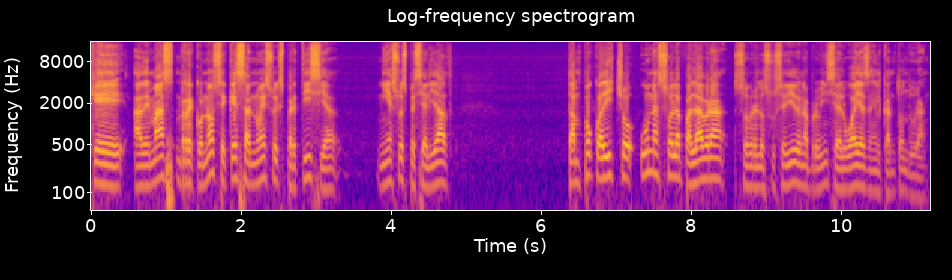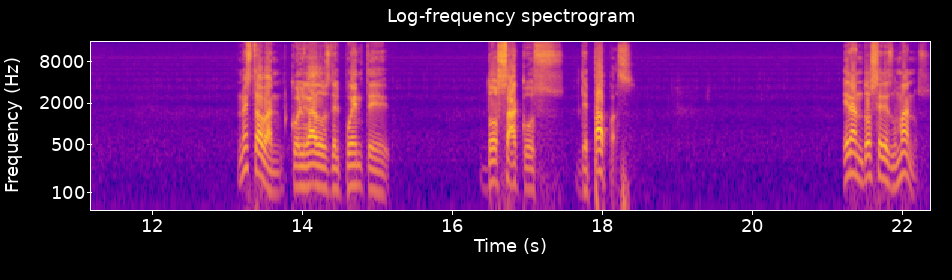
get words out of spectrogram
que además reconoce que esa no es su experticia ni es su especialidad, tampoco ha dicho una sola palabra sobre lo sucedido en la provincia del Guayas en el cantón Durán. No estaban colgados del puente dos sacos de papas. Eran dos seres humanos.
